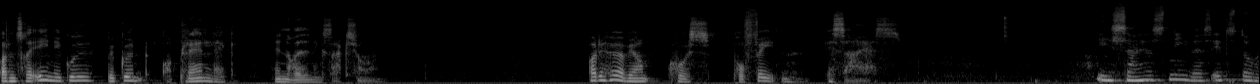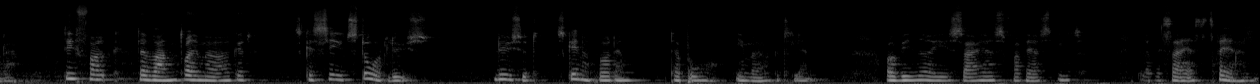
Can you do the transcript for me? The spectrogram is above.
Og den treenige Gud begyndte at planlægge en redningsaktion. Og det hører vi om hos profeten Esajas. I Esajas 9, vers 1 står der, Det folk, der vandrer i mørket, skal se et stort lys. Lyset skinner for dem, der bor i mørkets land. Og videre i Esajas fra vers 1, eller Esajas 33,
